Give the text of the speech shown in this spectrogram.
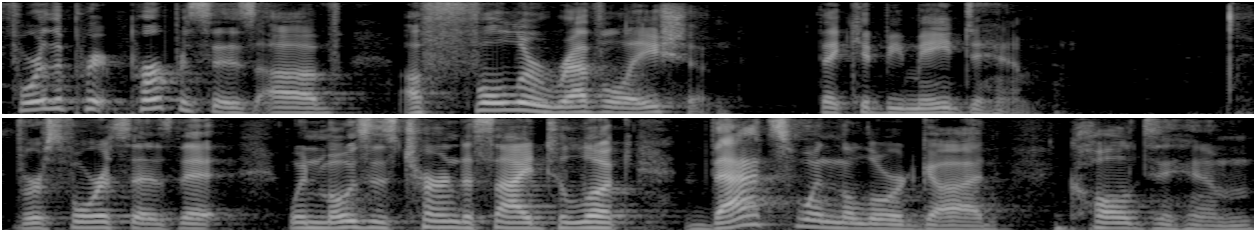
for the pr- purposes of a fuller revelation that could be made to him. Verse 4 says that when Moses turned aside to look, that's when the Lord God called to him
